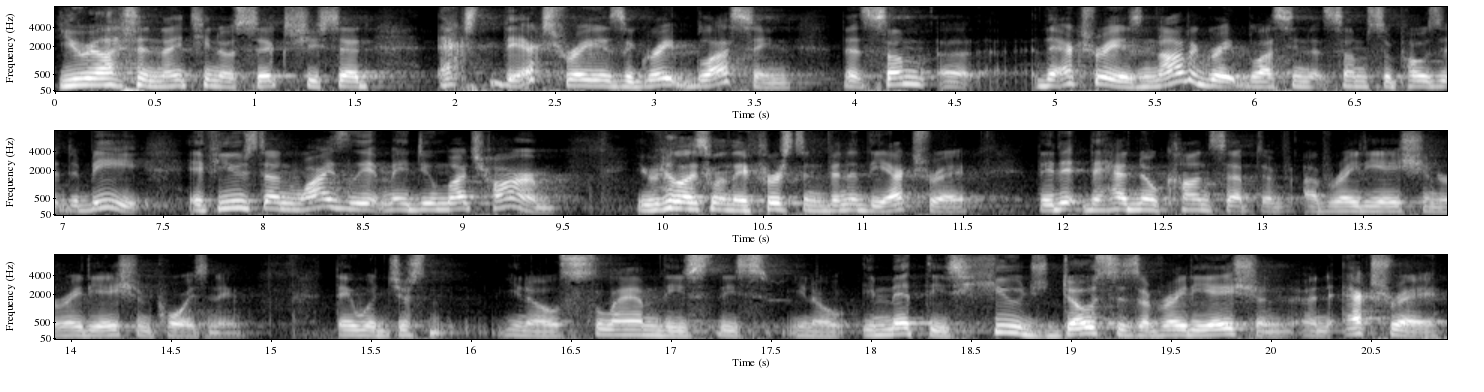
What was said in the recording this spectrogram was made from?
You realize in 1906, she said, the x ray is a great blessing that some, uh, the x ray is not a great blessing that some suppose it to be. If used unwisely, it may do much harm. You realize when they first invented the x ray, they, they had no concept of, of radiation or radiation poisoning they would just you know slam these these you know emit these huge doses of radiation an x-ray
